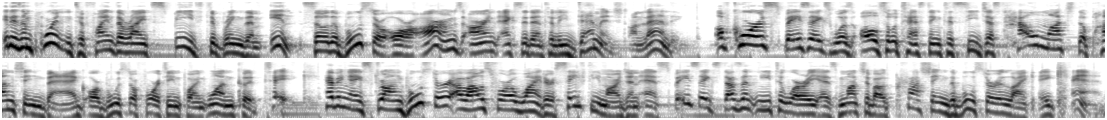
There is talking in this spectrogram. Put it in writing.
It is important to find the right speed to bring them in, so the booster or arms aren't accidentally damaged on landing. Of course, SpaceX was also testing to see just how much the punching bag or Booster 14.1 could take. Having a strong booster allows for a wider safety margin as SpaceX doesn't need to worry as much about crushing the booster like a can.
